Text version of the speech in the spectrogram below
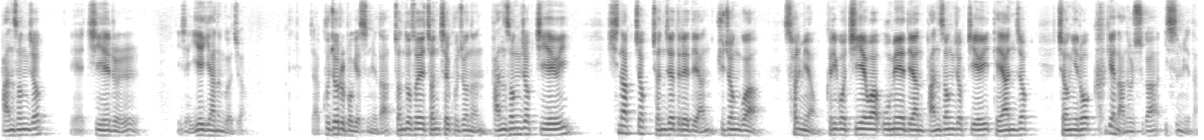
반성적 예, 지혜를 이제 얘기하는 거죠. 자, 구조를 보겠습니다. 전도서의 전체 구조는 반성적 지혜의 신학적 전제들에 대한 규정과 설명, 그리고 지혜와 우매에 대한 반성적 지혜의 대안적 정의로 크게 나눌 수가 있습니다.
